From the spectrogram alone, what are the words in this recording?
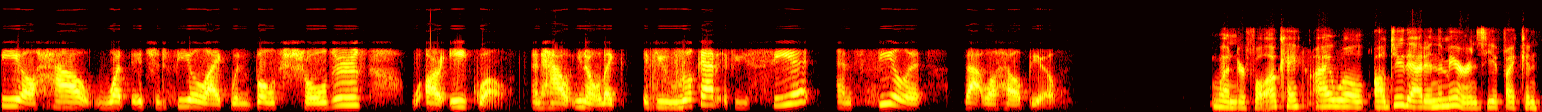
feel how what it should feel like when both shoulders are equal and how you know like if you look at it if you see it and feel it that will help you wonderful okay i will i'll do that in the mirror and see if i can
